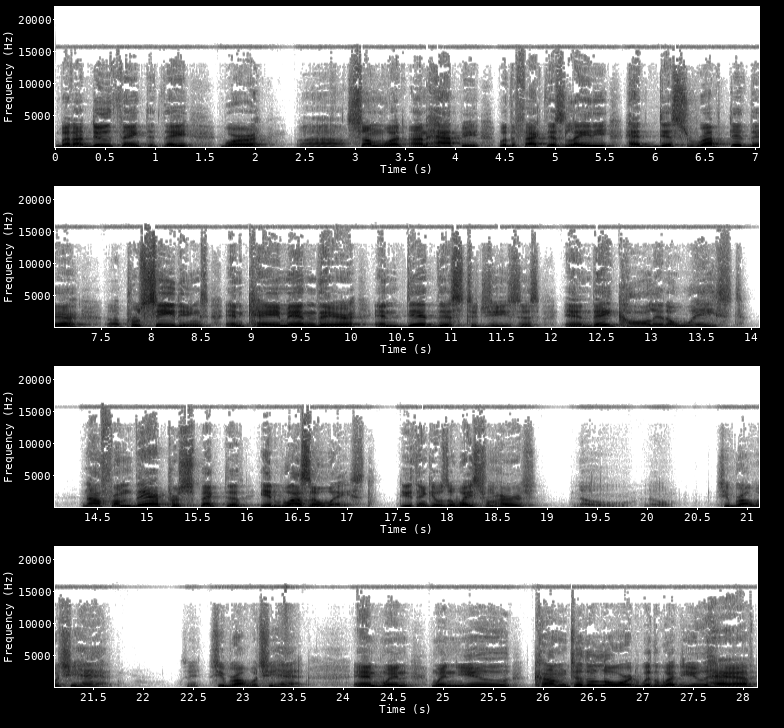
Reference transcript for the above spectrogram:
But I do think that they were uh, somewhat unhappy with the fact this lady had disrupted their uh, proceedings and came in there and did this to Jesus, and they call it a waste. Now, from their perspective, it was a waste. Do you think it was a waste from hers? No, no. She brought what she had. See? She brought what she had. And when, when you come to the Lord with what you have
